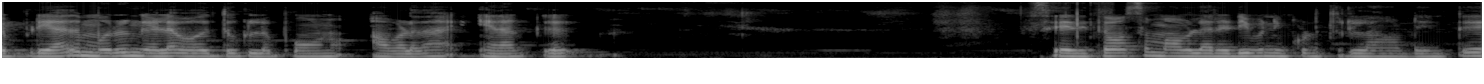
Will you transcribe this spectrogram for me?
எப்படியாவது முருங்கை இலை வகுத்துக்குள்ளே போகணும். அவ்வளோதான் எனக்கு சரி தோசை மாவில் ரெடி பண்ணி கொடுத்துடலாம் அப்படின்ட்டு.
